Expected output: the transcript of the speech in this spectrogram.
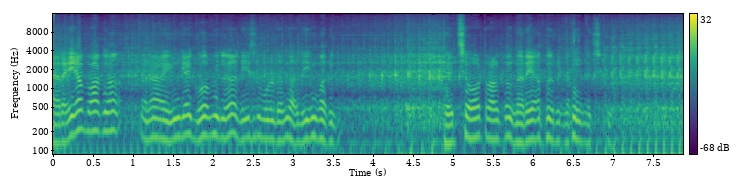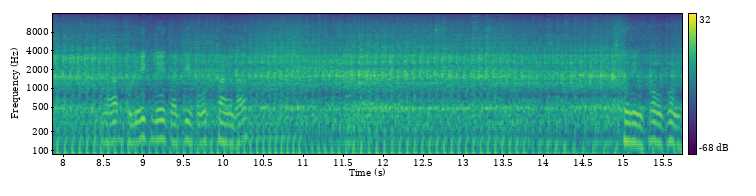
நிறையா பார்க்கலாம். ஏன்னா இங்கே கோபியில் டீசல் புல்லட் வந்து அதிகமாக இருக்குது வச்சு ஓட்டுற ஆட்கள் நிறையா பேர் இருக்காங்கன்னு வச்சுக்கோங்க. யார் தட்டி போட்டாங்களா சரிங்க போங்க போங்க.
